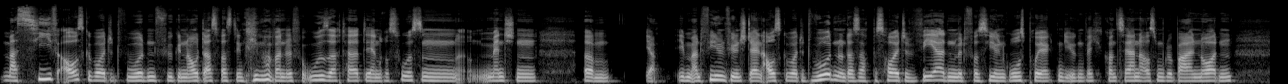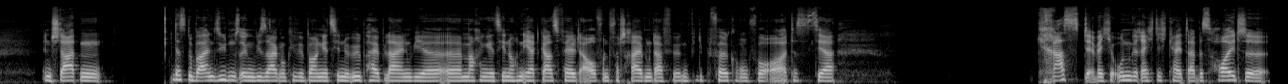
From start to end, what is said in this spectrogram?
massiv ausgebeutet wurden für genau das, was den Klimawandel verursacht hat, deren Ressourcen, Menschen ähm, ja, eben an vielen, vielen Stellen ausgebeutet wurden und das auch bis heute werden mit fossilen Großprojekten, die irgendwelche Konzerne aus dem globalen Norden in Staaten des globalen Südens irgendwie sagen, okay, wir bauen jetzt hier eine Ölpipeline, wir äh, machen jetzt hier noch ein Erdgasfeld auf und vertreiben dafür irgendwie die Bevölkerung vor Ort. Das ist ja krass, der, welche Ungerechtigkeit da bis heute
